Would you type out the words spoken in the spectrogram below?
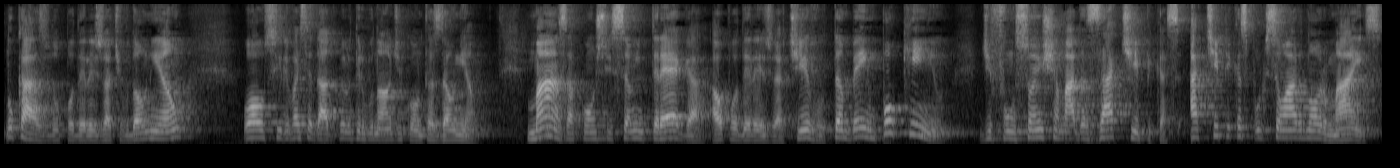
No caso do Poder Legislativo da União, o auxílio vai ser dado pelo Tribunal de Contas da União. Mas a Constituição entrega ao Poder Legislativo também um pouquinho de funções chamadas atípicas. Atípicas porque são anormais,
